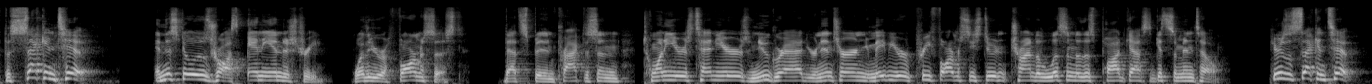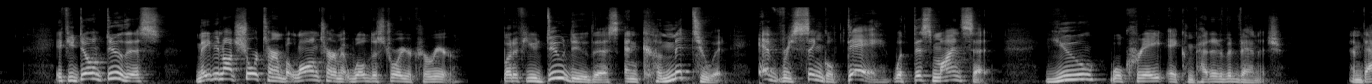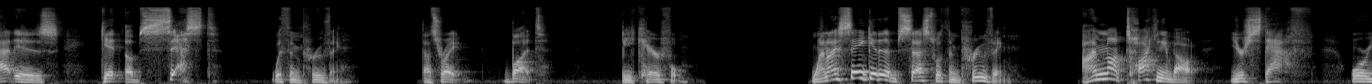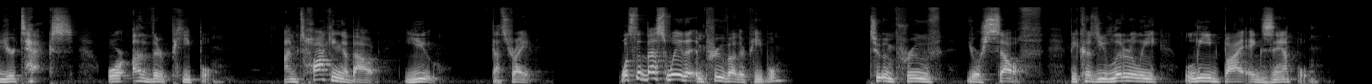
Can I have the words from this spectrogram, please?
The second tip and this goes across any industry, whether you're a pharmacist that's been practicing 20 years, 10 years, new grad, you're an intern, maybe you're a pre pharmacy student trying to listen to this podcast to get some intel. Here's a second tip if you don't do this, maybe not short term, but long term, it will destroy your career. But if you do do this and commit to it every single day with this mindset, you will create a competitive advantage. And that is get obsessed with improving. That's right. But be careful. When I say get obsessed with improving, I'm not talking about your staff or your techs or other people. I'm talking about you. That's right. What's the best way to improve other people? To improve yourself, because you literally lead by example.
